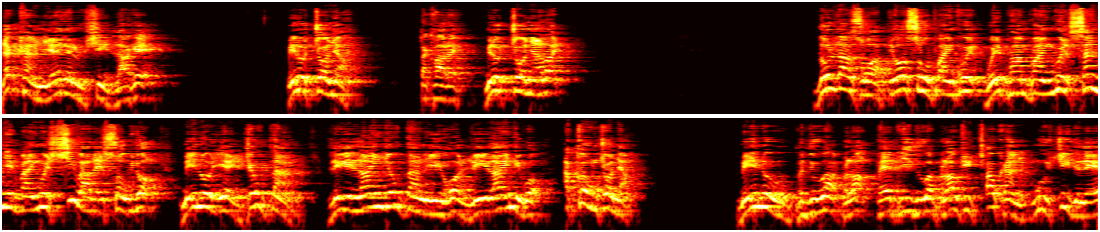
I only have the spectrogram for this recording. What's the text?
လက်ခံရဲတယ်လို့ရှိရင်လာခဲ့ မင်းတို့ကြော်ညာတခါတည်းမင်းတို့ကြော်ညာလိုက်ဒုလတ်စွာပြောဆိုပိုင်ခွင့်ဝေဖန်ပိုင်ခွင့်စန့်ကျင်ပိုင်ခွင့်ရှိပါတယ်ဆိုပြီးတော့မင်းတို့ရဲ့ရုပ်တံလေလိုင်းရုပ်တံတွေဟောလေလိုင်းတွေဟောအကုန်ကြောညာမင်းတို့ဘသူကဘလောက်ဘယ်ပြည်သူကဘလောက်ထိထောက်ခံမှုရှိတယ်လဲ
